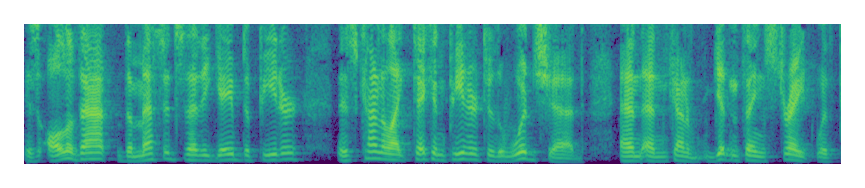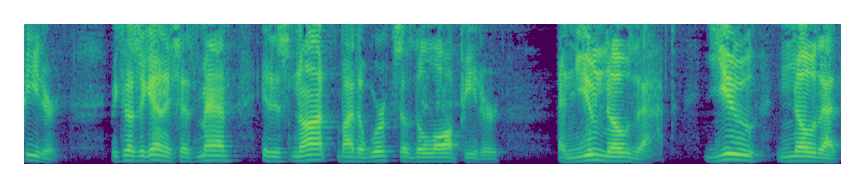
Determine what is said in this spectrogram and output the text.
is all of that the message that he gave to Peter? It's kind of like taking Peter to the woodshed and, and kind of getting things straight with Peter. Because again, he says, man, it is not by the works of the law, Peter, and you know that. You know that,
